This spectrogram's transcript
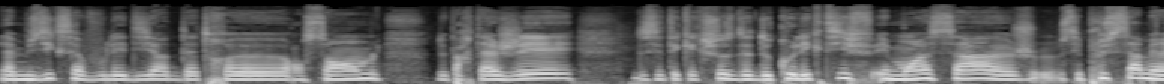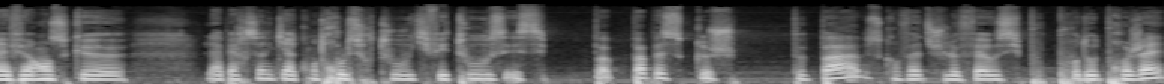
la musique ça voulait dire d'être euh, ensemble de partager de- c'était quelque chose de, de collectif et moi ça euh, je- c'est plus ça mes références que la personne qui a contrôle sur tout, qui fait tout. C'est c'est pas, pas parce que je peux pas, parce qu'en fait je le fais aussi pour, pour d'autres projets,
